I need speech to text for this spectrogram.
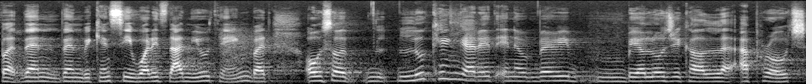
But then, then we can see what is that new thing, but also looking at it in a very mm, biological approach,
